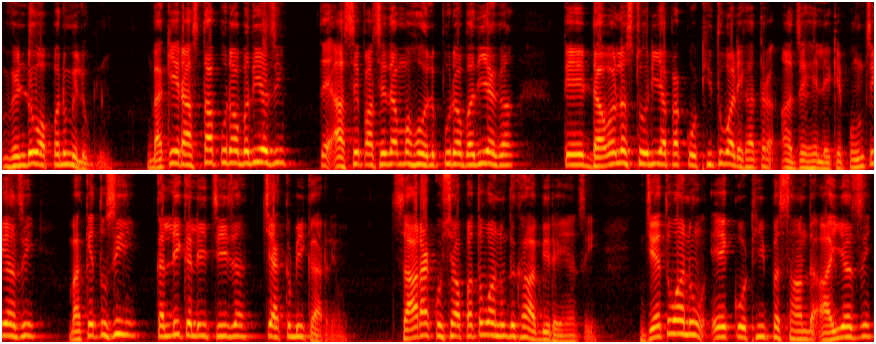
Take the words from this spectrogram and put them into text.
ਵਿੰਡੋ ਆਪਾਂ ਨੂੰ ਮਿਲੂਗੀ। ਬਾਕੀ ਰਸਤਾ ਪੂਰਾ ਵਧੀਆ ਸੀ ਤੇ ਆਸੇ-ਪਾਸੇ ਦਾ ਮਾਹੌਲ ਪੂਰਾ ਵਧੀਆ ਹੈਗਾ ਤੇ ਡਬਲ ਸਟੋਰੀ ਆਪਾਂ ਕੋਠੀ ਤੁਹਾਡੇ ਖਾਤਰ ਅੱਜ ਇਹ ਲੈ ਕੇ ਪਹੁੰਚੇ ਹਾਂ ਜੀ। ਬਾਕੀ ਤੁਸੀਂ ਕੱਲੀ-ਕੱਲੀ ਚੀਜ਼ ਚੈੱਕ ਵੀ ਕਰ ਰਹੇ ਹੋ। ਸਾਰਾ ਕੁਝ ਆਪਾਂ ਤੁਹਾਨੂੰ ਦਿਖਾ ਵੀ ਰਹੇ ਹਾਂ ਸੀ ਜੇ ਤੁਹਾਨੂੰ ਇਹ ਕੋਠੀ ਪਸੰਦ ਆਈ ਹੈ ਜੀ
